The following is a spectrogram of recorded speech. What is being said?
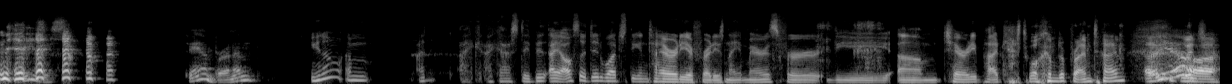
Jesus. Damn, Brennan. You know, I'm I, I, I gotta stay busy. I also did watch the entirety of Freddy's Nightmares for the um, charity podcast Welcome to Primetime. Oh yeah.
